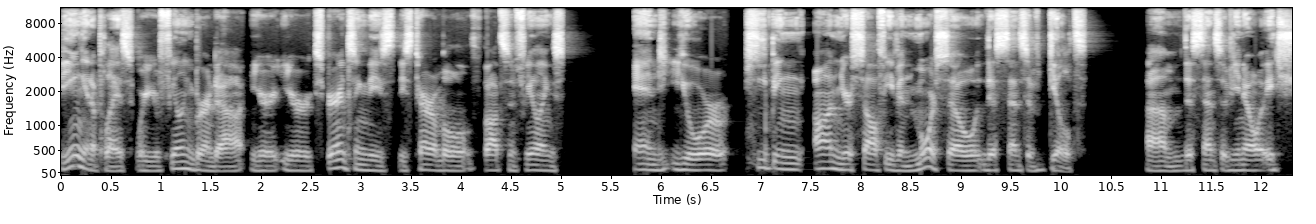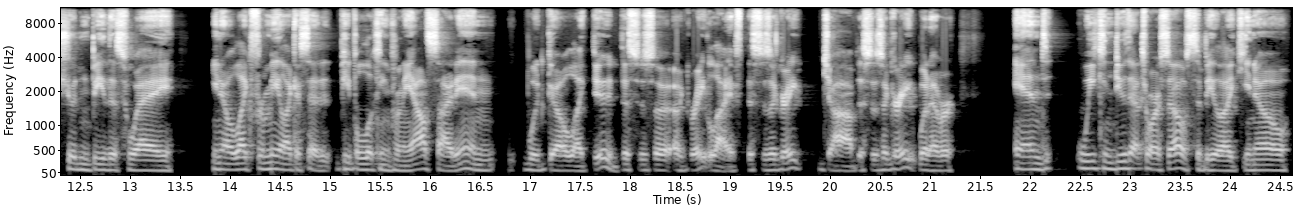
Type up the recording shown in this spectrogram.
being in a place where you're feeling burned out, you're, you're experiencing these, these terrible thoughts and feelings, and you're heaping on yourself even more so this sense of guilt, um, this sense of, you know, it shouldn't be this way you know, like for me, like I said, people looking from the outside in would go like, dude, this is a, a great life. This is a great job. This is a great whatever. And we can do that to ourselves to be like, you know,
